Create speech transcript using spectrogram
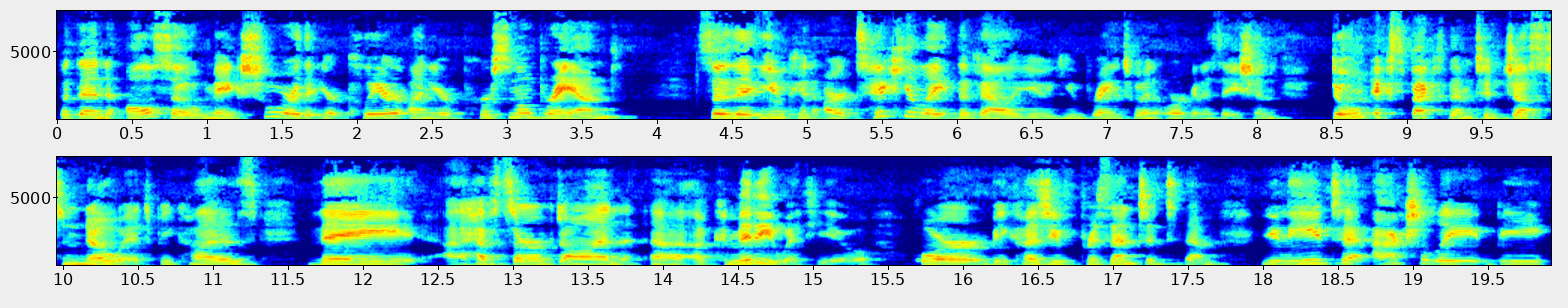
but then also make sure that you're clear on your personal brand so that you can articulate the value you bring to an organization don't expect them to just know it because they uh, have served on a, a committee with you or because you've presented to them. You need to actually be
